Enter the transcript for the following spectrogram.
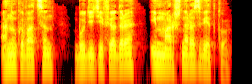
«А ну-ка, Ватсон, будите Федора и марш на разведку».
